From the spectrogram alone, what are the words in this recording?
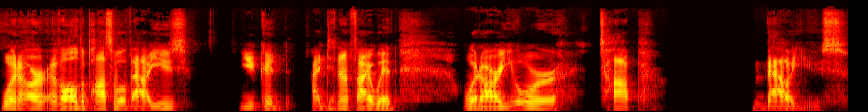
what are of all the possible values you could identify with. What are your top values?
